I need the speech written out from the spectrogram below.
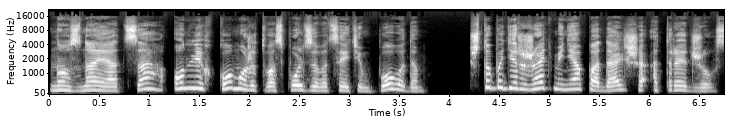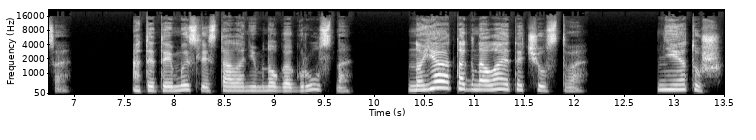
Но, зная отца, он легко может воспользоваться этим поводом, чтобы держать меня подальше от Реджиуса. От этой мысли стало немного грустно, но я отогнала это чувство. Нет уж,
